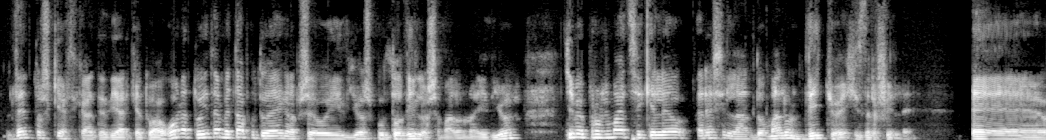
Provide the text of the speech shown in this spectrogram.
δεν το σκέφτηκα τη διάρκεια του αγώνα. Το είδα μετά που το έγραψε ο ίδιος, που το δήλωσε μάλλον ο ίδιος, και με προβλημάτισε και λέω: Ρε Σιλάντο, μάλλον δίκιο έχεις, ρε φίλε. Ε,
